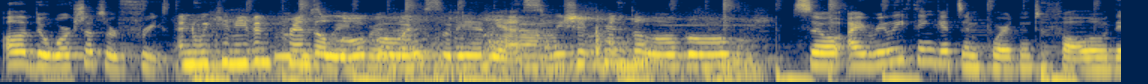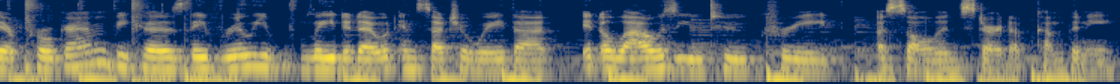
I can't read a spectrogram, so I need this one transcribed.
all of the workshops are free. And we can even print the logo and put it. Yes, we should print the logo. So I really think it's important to follow their program because they've really laid it out in such a way that it allows you to create a solid startup company.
